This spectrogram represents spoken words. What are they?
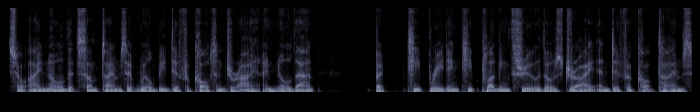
So I know that sometimes it will be difficult and dry. I know that. But keep reading, keep plugging through those dry and difficult times.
